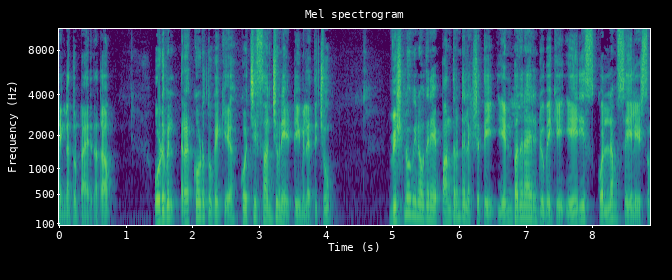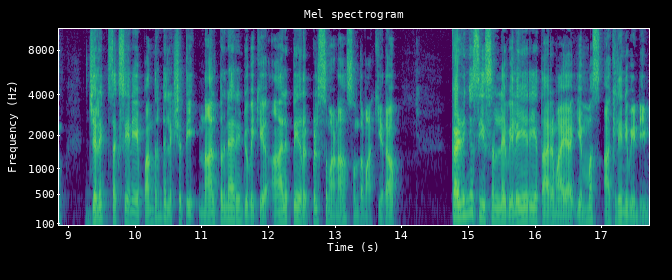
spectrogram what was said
രംഗത്തുണ്ടായിരുന്നത്. ഒടുവിൽ റെക്കോർഡ് തുകയ്ക്ക് കൊച്ചി സഞ്ജുവിനെ ടീമിലെത്തിച്ചു. വിഷ്ണു വിനോദിനെ പന്ത്രണ്ട് ലക്ഷത്തി എൺപതിനായിരം രൂപയ്ക്ക് ഏരീസ് കൊല്ലം സെയിലേഴ്സും ജലജ് സക്സേനയെ പന്ത്രണ്ട് ലക്ഷത്തി നാൽപ്പതിനായിരം രൂപയ്ക്ക് ആലപ്പി റിപ്പിൾസുമാണ് സ്വന്തമാക്കിയത്. കഴിഞ്ഞ സീസണിലെ വിലയേറിയ താരമായ എം എസ് അഖിലിന് വേണ്ടിയും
